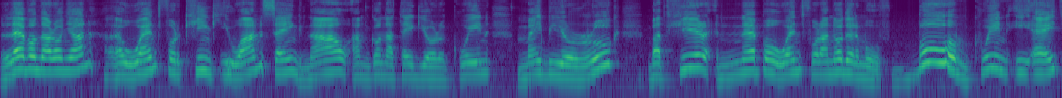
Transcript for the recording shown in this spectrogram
Levon Aronian uh, went for king e1, saying now I'm gonna take your queen, maybe your rook. But here Nepo went for another move. Boom! Queen e8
